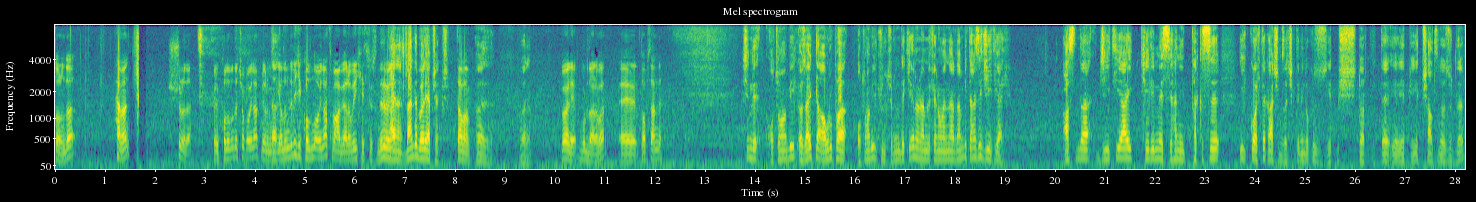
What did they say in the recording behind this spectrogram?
sonunda hemen şurada. Böyle kolumu da çok oynatmıyorum. Tabii. Yalın dedi ki kolunu oynatma abi arabayı kesiyorsun dedi. Böyle, Aynen. Ben de böyle yapacakmışım. Tamam. Öyle dedi. Böyle. Böyle burada araba. Ee, top sende. Şimdi otomobil özellikle Avrupa otomobil kültüründeki en önemli fenomenlerden bir tanesi GTI. Aslında GTI kelimesi hani takısı ilk Golf'te karşımıza çıktı 1974'te 76'da özür dilerim.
